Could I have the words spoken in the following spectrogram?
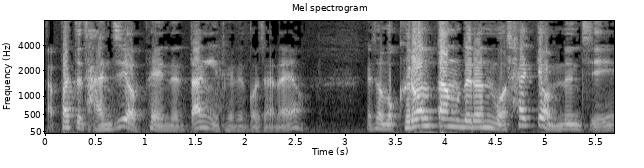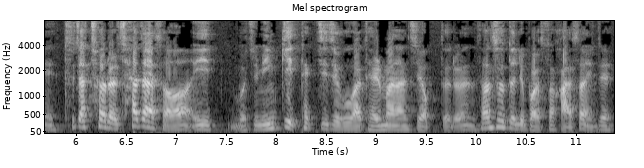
아파트 단지 옆에 있는 땅이 되는 거잖아요. 그래서 뭐 그런 땅들은 뭐 살 게 없는지 투자처를 찾아서 이 뭐 좀 인기 택지 지구가 될 만한 지역들은 선수들이 벌써 가서 이제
